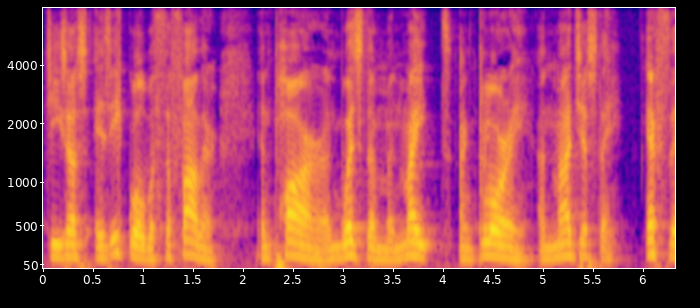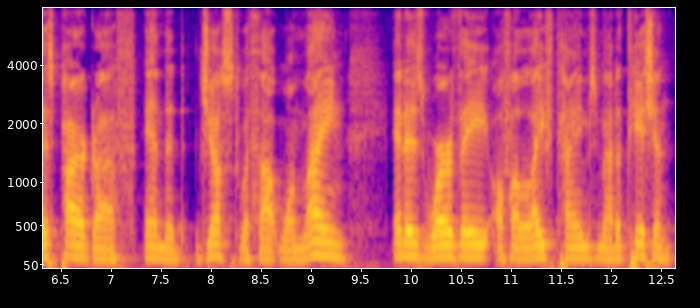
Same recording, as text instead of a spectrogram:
Jesus is equal with the Father in power and wisdom and might and glory and majesty. If this paragraph ended just with that one line, it is worthy of a lifetime's meditation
